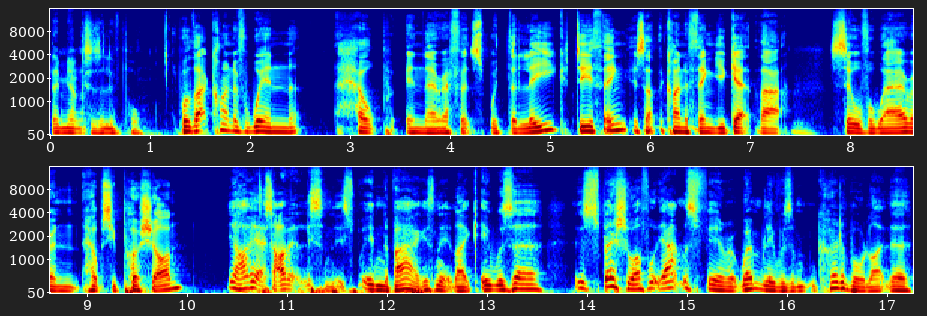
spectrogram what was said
Them youngsters at Liverpool. Will that kind of win help in their efforts with the league? Do you think is that the kind of thing you get that silverware and helps you push on? Yeah, I think that's, I mean, listen, it's in the bag, isn't it? Like it was uh, it was special. I thought the atmosphere at Wembley was incredible. Like the,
